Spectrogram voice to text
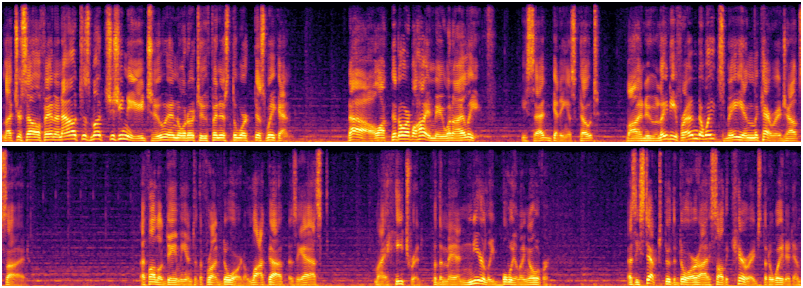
Let yourself in and out as much as you need to in order to finish the work this weekend. Now lock the door behind me when I leave, he said, getting his coat. My new lady friend awaits me in the carriage outside. I followed Damien to the front door to lock up as he asked, my hatred for the man nearly boiling over. As he stepped through the door, I saw the carriage that awaited him.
